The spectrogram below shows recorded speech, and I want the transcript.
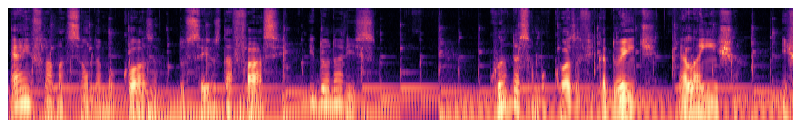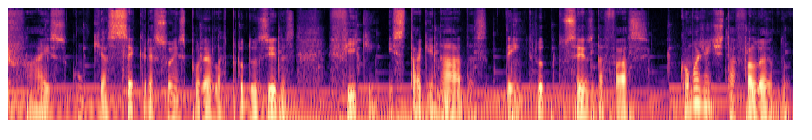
É a inflamação da mucosa dos seios da face e do nariz. Quando essa mucosa fica doente, ela incha e faz com que as secreções por ela produzidas fiquem estagnadas dentro dos seios da face. Como a gente está falando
